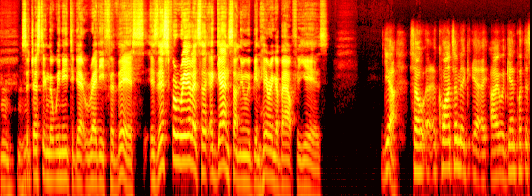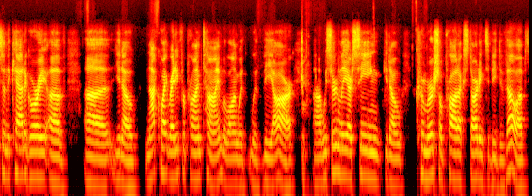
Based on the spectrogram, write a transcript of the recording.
mm-hmm. suggesting that we need to get ready for this. Is this for real? It's again something we've been hearing about for years. Yeah. So uh, quantum, I would again put this in the category of uh, you know, not quite ready for prime time, along with with VR. Uh, we certainly are seeing, you know, commercial products starting to be developed,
